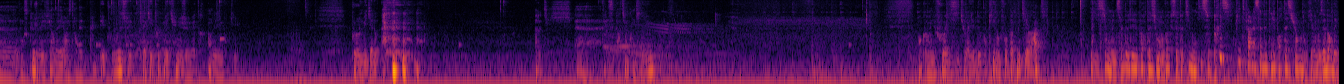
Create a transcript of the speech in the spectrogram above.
Euh, donc, ce que je vais faire, d'ailleurs, histoire d'être plus pépouse, je vais claquer toutes mes thunes et je vais mettre un deuxième bouclier. Polo le mécano. ok. Euh, allez, c'est parti, on continue. Encore une fois, ici, tu vois, il y a deux boucliers, donc faut pas que mes tirs ratent. Et ici, on a une salle de téléportation. Et on voit que ce petit mantis se précipite vers la salle de téléportation, donc il va nous aborder.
